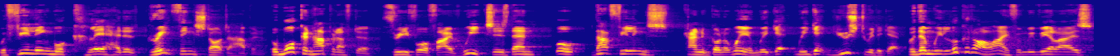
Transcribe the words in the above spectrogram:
we're feeling more clear headed. Great things start to happen. But what can happen after three, four, five weeks is then, well, that feeling's kind of gone away and we get we get used to it again. But then we look at our life and we realize,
